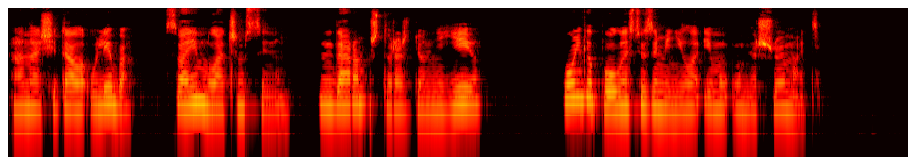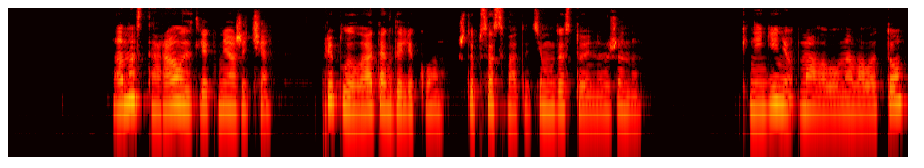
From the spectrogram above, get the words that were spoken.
Она считала Улеба своим младшим сыном, даром, что рожден не ею, Ольга полностью заменила ему умершую мать. Она старалась для княжича, приплыла так далеко, чтобы сосватать ему достойную жену. Княгиню мало волновало то,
